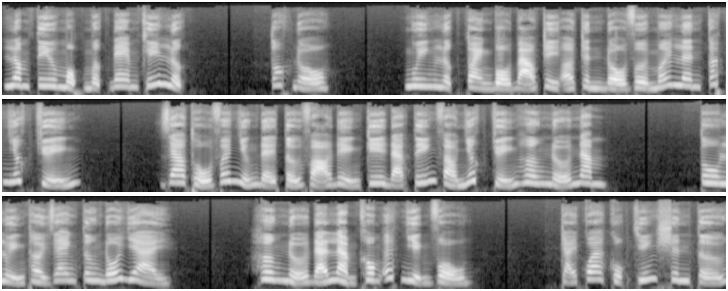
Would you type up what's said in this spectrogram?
Lâm Tiêu một mực đem khí lực, tốc độ, nguyên lực toàn bộ bảo trì ở trình độ vừa mới lên cấp nhất chuyển. Giao thủ với những đệ tử võ điện kia đã tiến vào nhất chuyển hơn nửa năm. Tu luyện thời gian tương đối dài. Hơn nữa đã làm không ít nhiệm vụ. Trải qua cuộc chiến sinh tử.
